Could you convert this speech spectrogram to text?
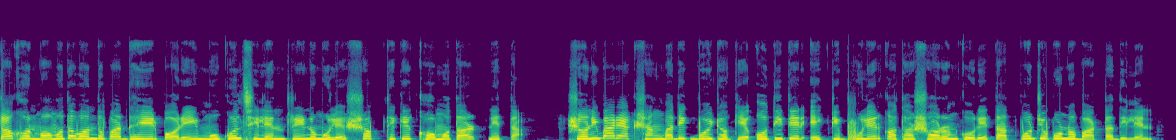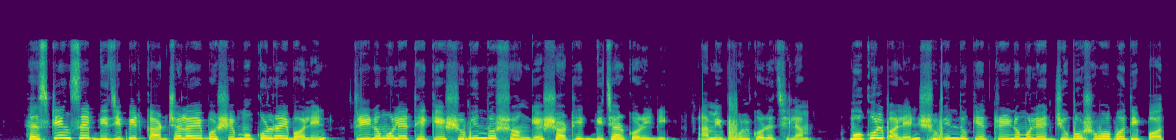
তখন মমতা বন্দ্যোপাধ্যায়ের পরেই মুকুল ছিলেন তৃণমূলের সবথেকে ক্ষমতার নেতা। শনিবার এক সাংবাদিক বৈঠকে অতীতের একটি ভুলের কথা স্মরণ করে তাৎপর্যপূর্ণ বার্তা দিলেন। হেস্টিংসে বিজেপির কার্যালয়ে বসে মুকুল রায় বলেন, তৃণমূলে থেকে শুভেন্দুর সঙ্গে সঠিক বিচার করিনি। আমি ভুল করেছিলাম। মুকুল বলেন, শুভেন্দুকে তৃণমূলের যুব সভাপতি পদ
